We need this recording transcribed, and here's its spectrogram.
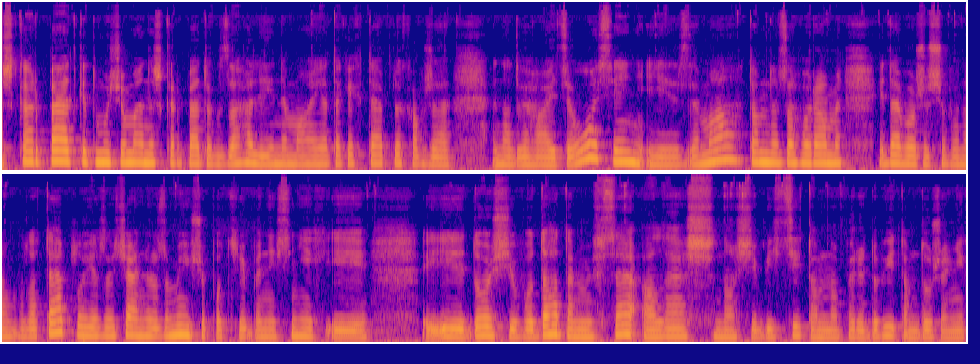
шкарпетки, тому що в мене шкарпеток взагалі немає таких теплих, а вже надвигається осінь і зима там не за горами. І дай Боже, щоб вона була теплою. Я, звичайно, розумію, що потрібен і сніг, і, і дощ, і вода, там і все, але ж наші бійці там на передовій, там дуже в них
